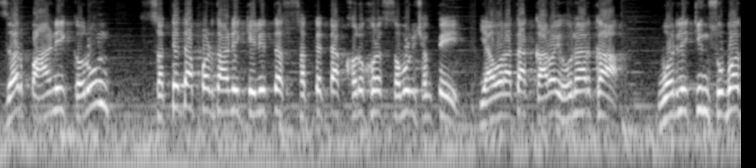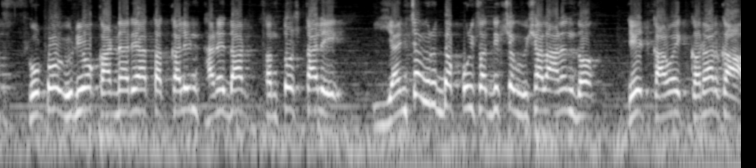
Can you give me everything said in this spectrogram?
जर पाहणी करून सत्यता पडताळणी केली तर सत्यता खरोखरच समोर शकते. यावर आता कारवाई होणार का? वर्ली किंग सोबत फोटो व्हिडिओ काढणाऱ्या तत्कालीन ठाणेदार संतोष टाले यांच्या विरुद्ध पोलीस अधीक्षक विशाल आनंद थेट कारवाई करणार का?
